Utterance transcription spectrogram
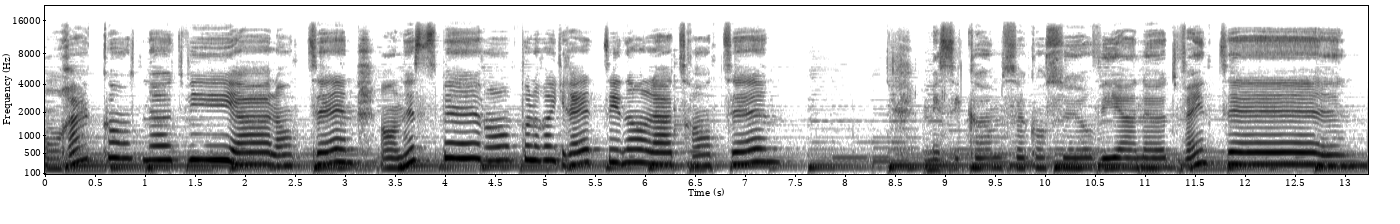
On raconte notre vie à l'antenne en espérant pas le regretter dans la trentaine. Mais c'est comme ça qu'on survit à notre vingtaine.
